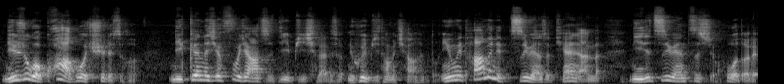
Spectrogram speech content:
你如果跨过去的时候，你跟那些富家子弟比起来的时候，你会比他们强很多，因为他们的资源是天然的，你的资源自己获得的。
